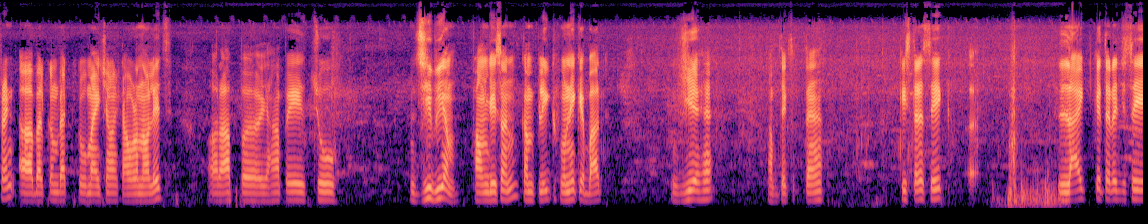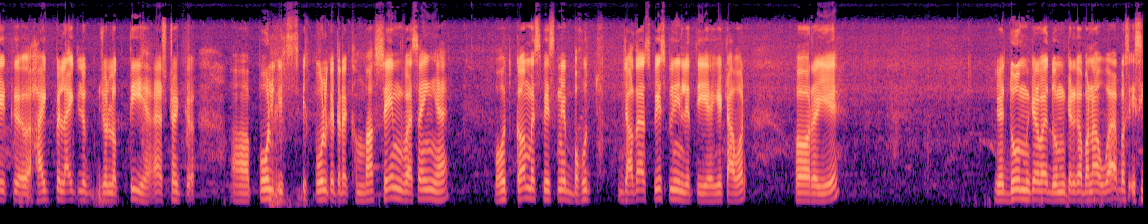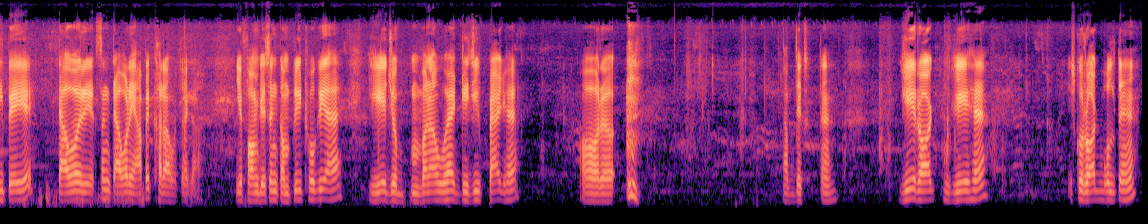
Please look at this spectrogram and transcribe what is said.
Friend welcome back to my channel tower knowledge और आप uh, यहाँ पे जो जीबीएम फाउंडेशन कंप्लीट होने के बाद ये है आप देख सकते हैं किस तरह से एक लाइट uh, के तरह जैसे एक हाइट पे लाइट जो लगती है स्ट्रेट पोल uh, इस, इस पोल के तरह खंभा सेम वैसा ही है। बहुत कम स्पेस में बहुत ज़्यादा स्पेस भी नहीं लेती है ये टावर और ये ये दो मीटर बाय दो मीटर का बना हुआ है, बस इसी पे ये टावर रिएक्शन टावर यहाँ पे खड़ा हो जाएगा। ये फाउंडेशन कंप्लीट हो गया है। ये जो बना हुआ है डीजी पैड है। और, आप देख सकते हैं। ये रॉड ये है, इसको रॉड बोलते हैं।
